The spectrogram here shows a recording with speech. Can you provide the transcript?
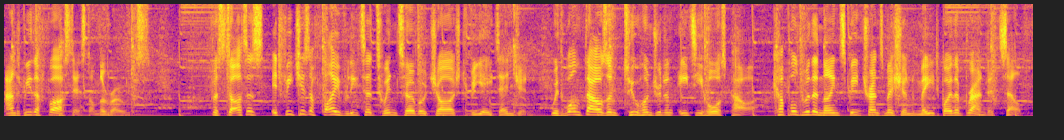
and be the fastest on the roads. For starters, it features a 5-litre twin-turbocharged V8 engine with 1,280 horsepower, coupled with a 9-speed transmission made by the brand itself.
